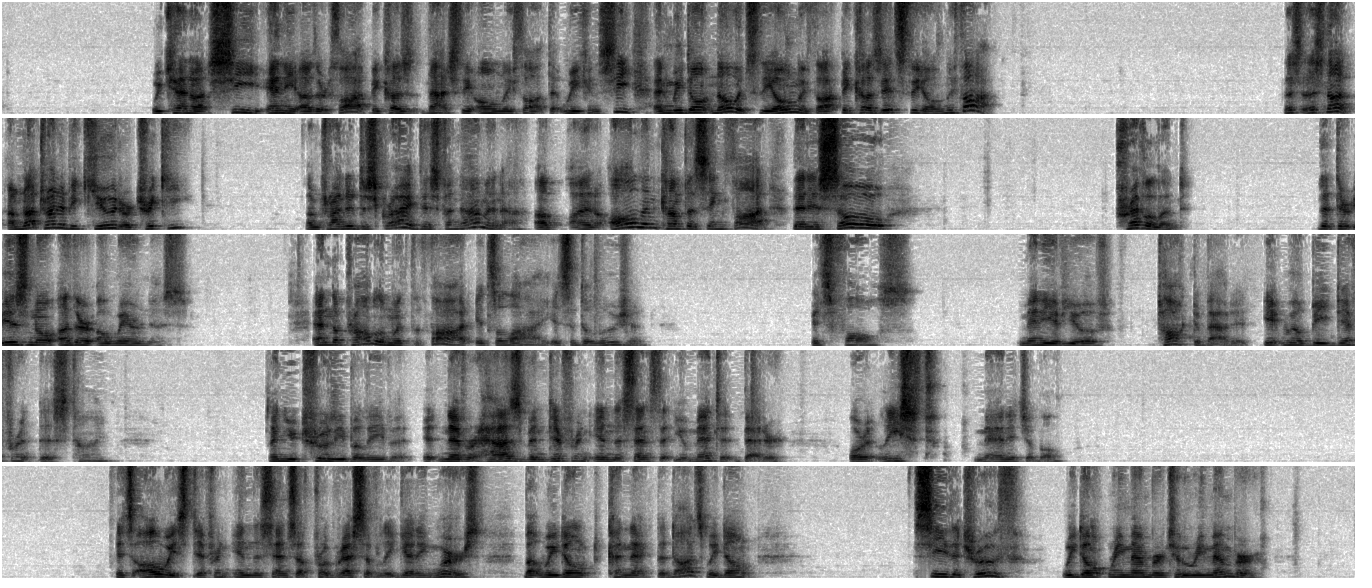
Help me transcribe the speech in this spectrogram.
we cannot see any other thought because that's the only thought that we can see. And we don't know it's the only thought because it's the only thought. That's, that's not, I'm not trying to be cute or tricky. I'm trying to describe this phenomena of an all encompassing thought that is so prevalent that there is no other awareness. And the problem with the thought, it's a lie, it's a delusion, it's false. Many of you have talked about it. It will be different this time. And you truly believe it. It never has been different in the sense that you meant it better, or at least manageable. It's always different in the sense of progressively getting worse but we don't connect the dots. We don't see the truth. We don't remember to remember.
